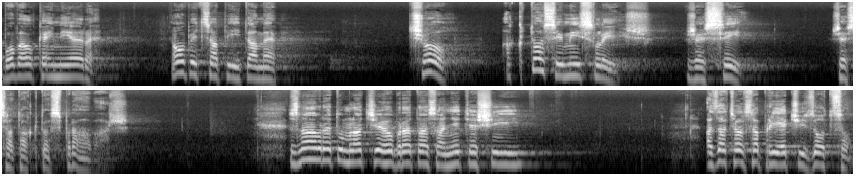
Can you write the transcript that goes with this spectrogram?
vo veľkej miere. A opäť sa pýtame, čo a kto si myslíš, že si, že sa takto správaš? Z návratu mladšieho brata sa neteší a začal sa priečiť s otcom.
